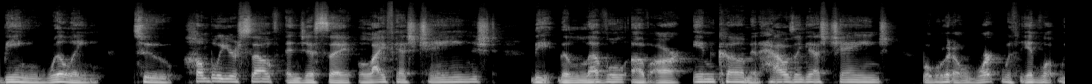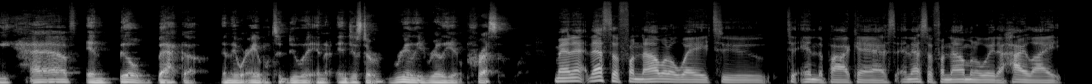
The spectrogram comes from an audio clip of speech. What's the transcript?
being willing to humble yourself and just say, life has changed. The, the level of our income and housing has changed, but we're going to work within what we have and build back up. And they were able to do it in, in just a really, really impressive way. Man, that, that's a phenomenal way to to end the podcast, and that's a phenomenal way to highlight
